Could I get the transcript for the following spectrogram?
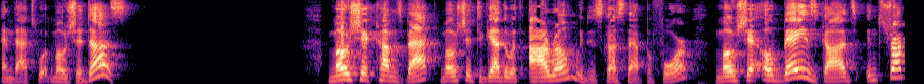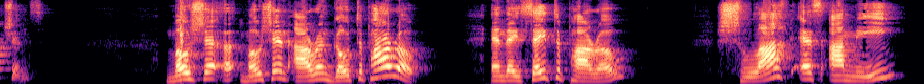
And that's what Moshe does. Moshe comes back, Moshe together with Aaron, we discussed that before. Moshe obeys God's instructions. Moshe, uh, Moshe and Aaron go to Paro, and they say to Paro, Shlach es ami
